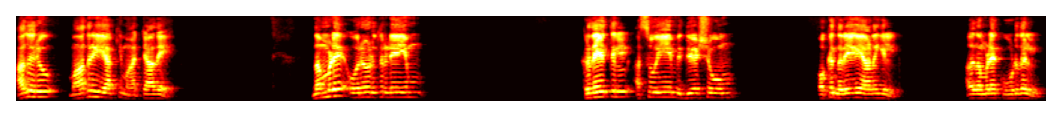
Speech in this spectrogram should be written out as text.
അതൊരു മാതൃകയാക്കി മാറ്റാതെ നമ്മുടെ ഓരോരുത്തരുടെയും ഹൃദയത്തിൽ അസൂയയും വിദ്വേഷവും ഒക്കെ നിറയുകയാണെങ്കിൽ അത് നമ്മളെ കൂടുതൽ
